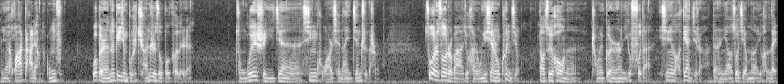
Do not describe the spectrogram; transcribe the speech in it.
你要花大量的功夫。我本人呢，毕竟不是全职做博客的人，总归是一件辛苦而且难以坚持的事儿。做着做着吧，就很容易陷入困境，到最后呢，成为个人上的一个负担。你心里老惦记着，但是你要做节目呢，又很累。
